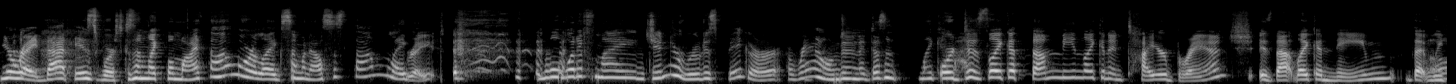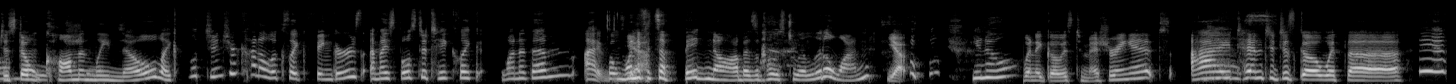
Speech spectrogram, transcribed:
You're right, that is worse because I'm like, well, my thumb or like someone else's thumb? Like, right. well, what if my ginger root is bigger around and it doesn't like. Or does like a thumb mean like an entire branch? Is that like a name that we just Oh, don't commonly shit. know? Like, well, ginger kind of looks like fingers. Am I supposed to take like one of them? I but what yeah. if it's a big knob as opposed to a little one? yeah. You know? When it goes to measuring it, I Yes. tend to just go with the eh,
